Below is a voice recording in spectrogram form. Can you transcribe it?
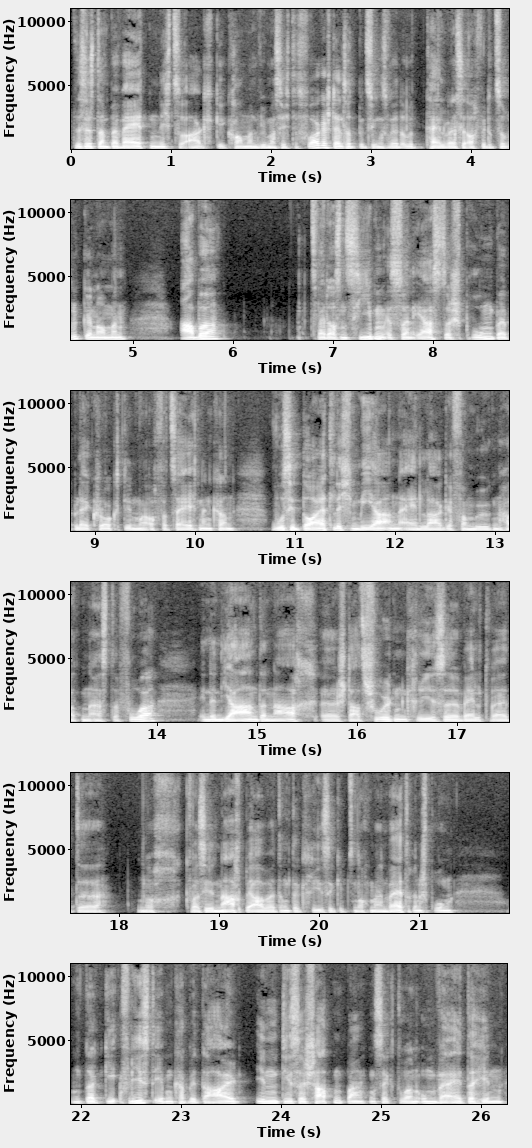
Das ist dann bei Weitem nicht so arg gekommen, wie man sich das vorgestellt hat, beziehungsweise teilweise auch wieder zurückgenommen. Aber 2007 ist so ein erster Sprung bei BlackRock, den man auch verzeichnen kann, wo sie deutlich mehr an Einlagevermögen hatten als davor in den Jahren danach äh, Staatsschuldenkrise, weltweite noch quasi Nachbearbeitung der Krise gibt es nochmal einen weiteren Sprung. Und da fließt eben Kapital in diese Schattenbankensektoren, um weiterhin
